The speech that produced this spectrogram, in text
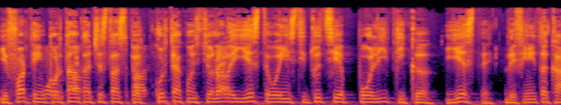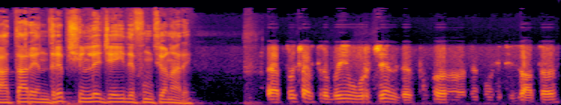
E foarte important acest aspect. Curtea Constituțională este o instituție politică. Este definită ca atare în drept și în legea ei de funcționare. de atunci ar trebui urgent de, uh, depolitizată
